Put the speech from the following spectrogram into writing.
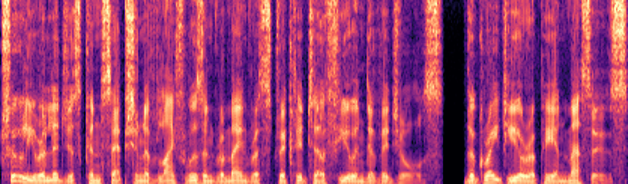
truly religious conception of life was and remained restricted to a few individuals. The great European masses,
